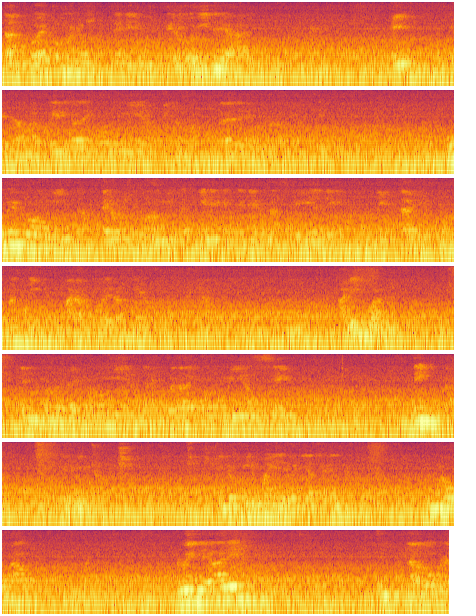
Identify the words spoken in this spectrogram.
tanto él como yo sostenemos que lo ideal es que la materia de economía en la facultad de Derecho la un economista, pero ese economista tiene que tener una serie de detalles formativos para poder hacer Al igual, dentro de la economía, de la escuela de economía, se dicta derecho. Y lo mismo ahí debería ser un abogado. Lo ideal es la doble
